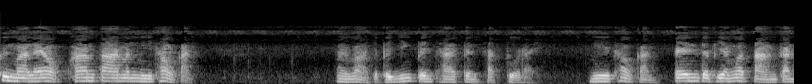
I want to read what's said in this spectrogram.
ขึ้นมาแล้ว ความตายมันมีเท่ากัน ไม่ว่าจะเป็นหญิงเป็นชายเป็นสัตว์ตัวใดมีเท่ากัน เป็นแต่เพียงว่าต่างกัน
